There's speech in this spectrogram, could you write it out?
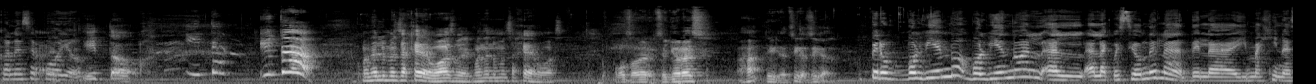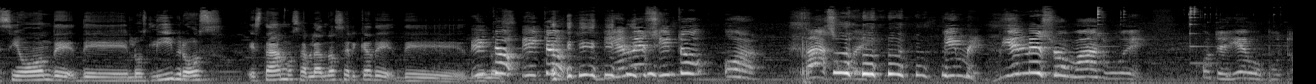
Con ese pollo. Hito. Hito. Hito. Mándale un mensaje de voz, güey. Mándale un mensaje de voz. Vamos a ver, señoras. Ajá, siga, siga, siga. Pero volviendo, volviendo al, al- a la cuestión de la, de la imaginación, de, de los libros, estábamos hablando acerca de, de, de Hito, los- Hito, ¿vienes Hito o vas, güey? Dime, ¿vienes o vas, güey? O te llevo, puto.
